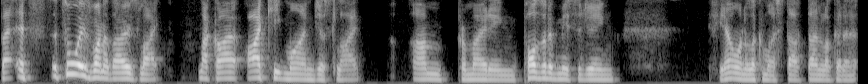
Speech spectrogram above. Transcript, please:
But it's it's always one of those like like I I keep mine just like I'm promoting positive messaging. If you don't want to look at my stuff, don't look at it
